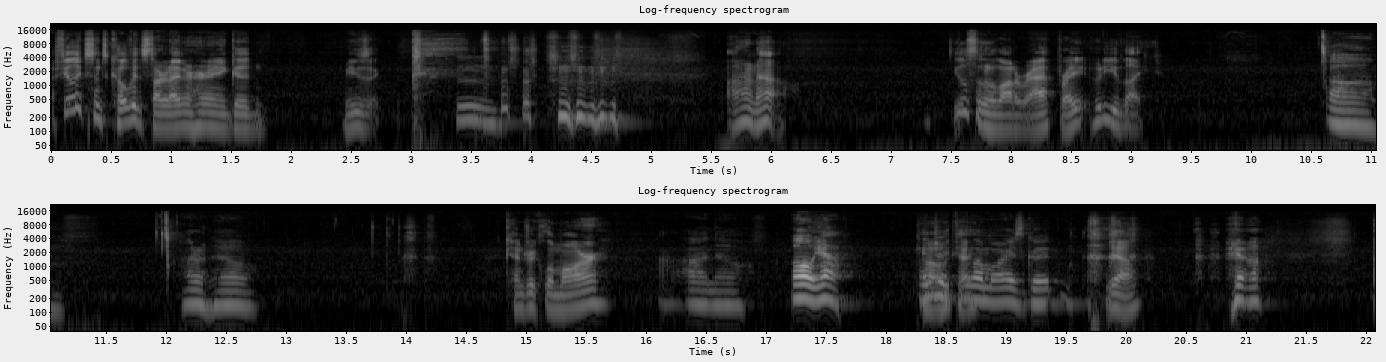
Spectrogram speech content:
I feel like since COVID started, I haven't heard any good music. Mm. I don't know. You listen to a lot of rap, right? Who do you like? um, I don't know. Kendrick Lamar. I, I know. Oh yeah, Oh, Kendrick okay. Lamar is good. Yeah. Yeah.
